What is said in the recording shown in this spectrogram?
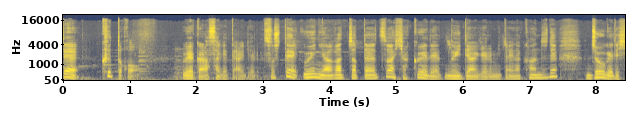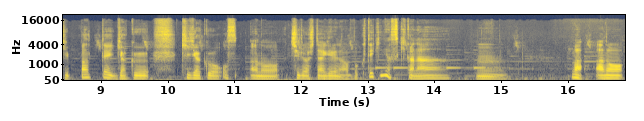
てクッとこう上から下げてあげる。そして上に上がっちゃったやつは100円で抜いてあげるみたいな感じで上下で引っ張って逆気逆をあの治療してあげるのは僕的には好きかな。うん。まああの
